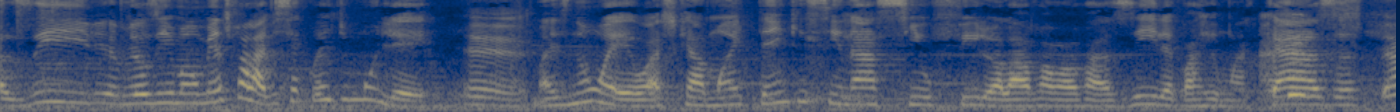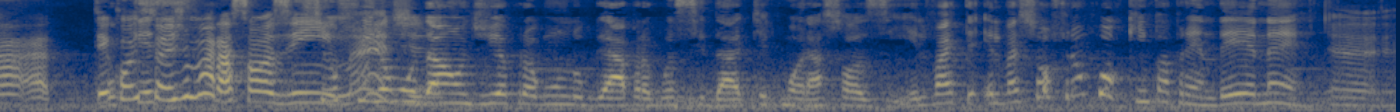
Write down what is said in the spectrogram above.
vasilha. Meus irmãos mesmo falavam, isso é coisa de mulher. É. Mas não é, eu acho que a mãe tem que ensinar assim o filho a lavar uma vasilha, varrer uma casa. Ah, Porque condições de morar Se sozinho, o né? filho de- mudar um dia pra algum lugar, pra alguma cidade, ter que morar sozinho, ele vai, ter- ele vai sofrer um pouquinho pra aprender, né? É.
